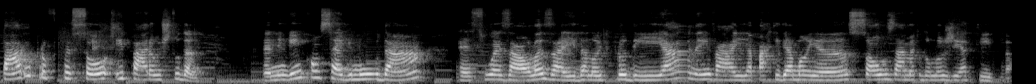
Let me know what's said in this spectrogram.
para o professor e para o estudante. Né? Ninguém consegue mudar é, suas aulas aí da noite para o dia, nem vai a partir de amanhã só usar a metodologia ativa.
